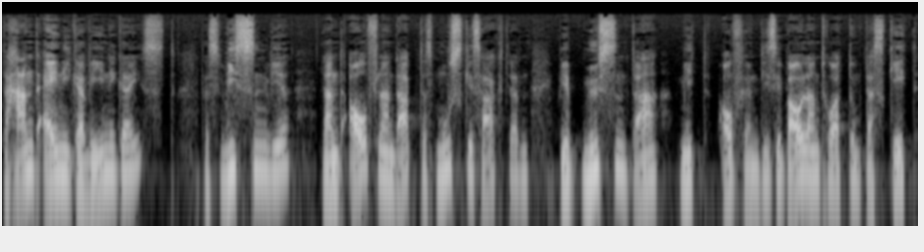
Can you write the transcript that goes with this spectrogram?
der Hand einiger weniger ist. Das wissen wir. Land auf, Land ab, das muss gesagt werden. Wir müssen damit aufhören. Diese Baulandhortung, das geht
